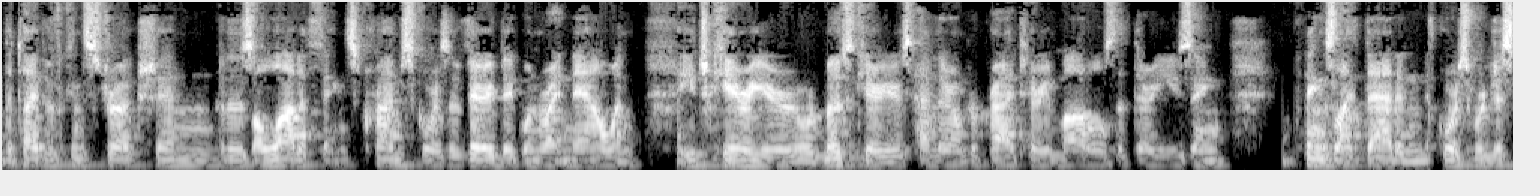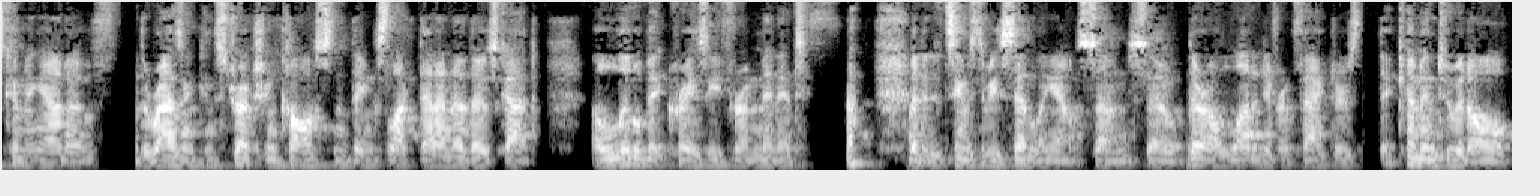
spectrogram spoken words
the type of construction. There's a lot of things. Crime score is a very big one right now when each carrier or most carriers have their own proprietary models that they're using, things like that. And of course, we're just coming out of the rising construction costs and things like that. I know those got a little bit crazy for a minute, but it seems to be settling out some. So there are a lot of different factors that come into it all.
